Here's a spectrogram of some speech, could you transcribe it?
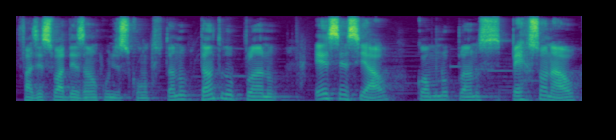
fazer sua adesão com desconto tanto no plano essencial como no plano personal,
